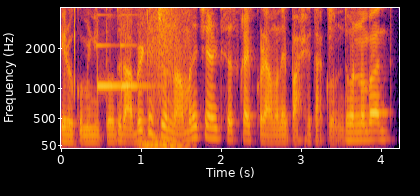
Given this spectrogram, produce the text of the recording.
এরকমই নিত্য নতুন আপডেটের জন্য আমাদের চ্যানেলটি সাবস্ক্রাইব করে আমাদের পাশে থাকুন। ধন্যবাদ।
